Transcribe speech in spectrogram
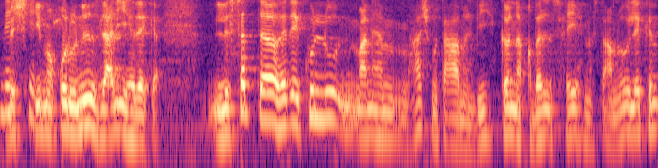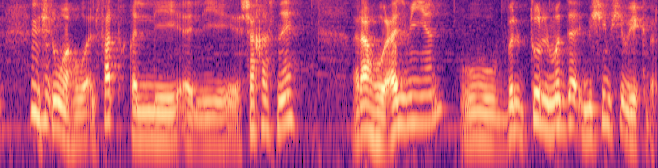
باش كيما نقولوا ننزل عليه هذاك. السبتة هذا كله معناها ما عادش متعامل به. كنا قبل صحيح نستعملوه لكن شنو هو؟ الفتق اللي اللي شخصناه راهو علميا وبطول المدة باش يمشي ويكبر.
